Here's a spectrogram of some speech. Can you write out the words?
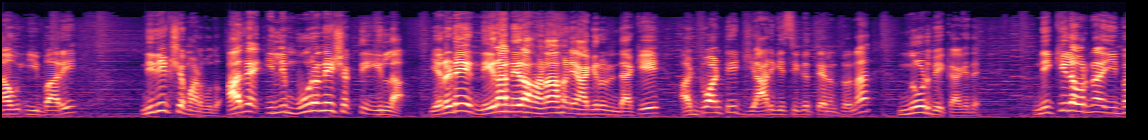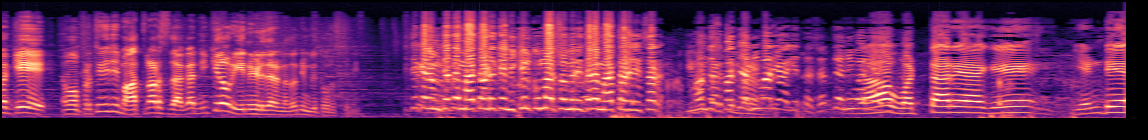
ನಾವು ಈ ಬಾರಿ ನಿರೀಕ್ಷೆ ಮಾಡ್ಬೋದು. ಆದರೆ ಇಲ್ಲಿ ಮೂರನೇ ಶಕ್ತಿ ಇಲ್ಲ. ಎರಡೇ ನೇರ ನೇರ ಹಣಾಹಣಿ ಆಗಿರೋದ್ರಿಂದಾಗಿ ಅಡ್ವಾಂಟೇಜ್ ಯಾರಿಗೆ ಸಿಗುತ್ತೆ ಅನ್ನೋದನ್ನು ನೋಡಬೇಕಾಗಿದೆ. ನಿಖಿಲ್ ಅವ್ರನ್ನ ಈ ಬಗ್ಗೆ ನಮ್ಮ ಪ್ರತಿನಿಧಿ ಮಾತನಾಡಿಸಿದಾಗ ನಿಖಿಲ್ ಅವ್ರು ಏನು ಹೇಳಿದ್ದಾರೆ ಅನ್ನೋದು ನಿಮಗೆ ತೋರಿಸ್ತೀನಿ. ಇದಕ್ಕೆ ನಮ್ಮ ಜೊತೆ ಮಾತಾಡೋಕೆ ನಿಖಿಲ್ ಕುಮಾರಸ್ವಾಮಿ ಇದ್ದಾರೆ ಮಾತಾಡಿದೀನಿ ಸರ್. ಈ ಒಂದು ಸ್ಪರ್ಧೆ ಅನಿವಾರ್ಯ ಆಗಿತ್ತು ಸತ್ಯ ಈಗ ಅನಿವಾರ್ಯ ಒಟ್ಟಾರೆಯಾಗಿ ಎನ್ ಡಿ ಎ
